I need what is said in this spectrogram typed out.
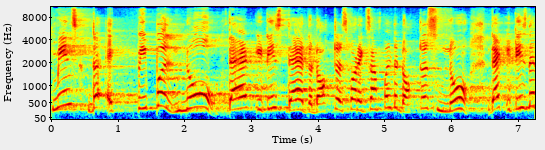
means the people know that it is there. The doctors for example the doctors know that it is the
